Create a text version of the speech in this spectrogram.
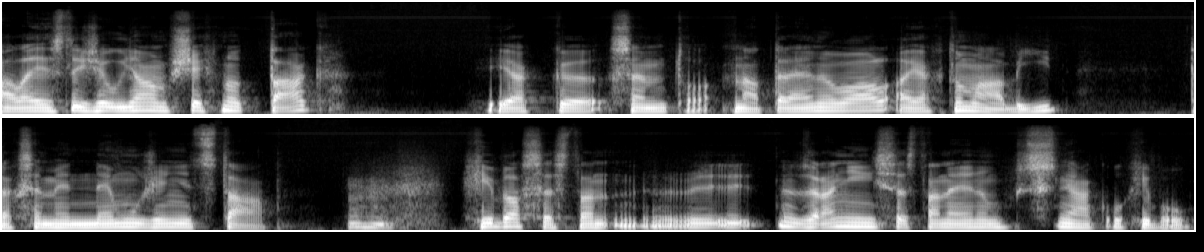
Ale jestliže udělám všechno tak, jak jsem to natrénoval a jak to má být, tak se mi nemůže nic stát. Mm-hmm. Chyba se stane, zranění se stane jenom s nějakou chybou.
